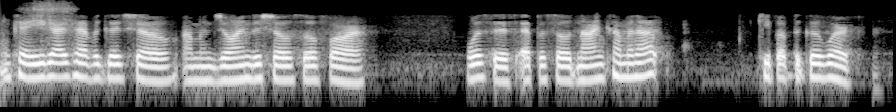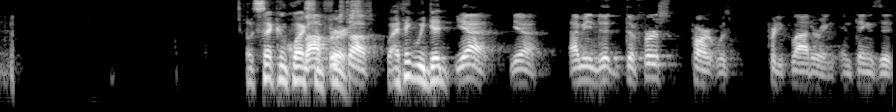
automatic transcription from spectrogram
Okay, you guys have a good show. I'm enjoying the show so far. What's this, episode nine coming up? Keep up the good work. Second question Bob, first. first. Off, I think we did. Yeah, yeah. I mean, the the first part was pretty flattering and things that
